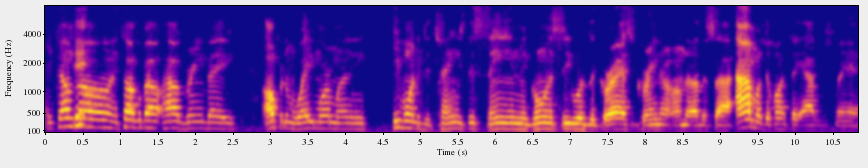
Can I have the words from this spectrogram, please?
He comes It- on and talk about how Green Bay offered him way more money. He wanted to change the scene and go and see was the grass greener on the other side. I'm a Davante Adams fan.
